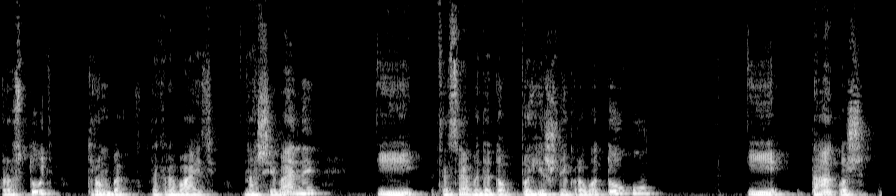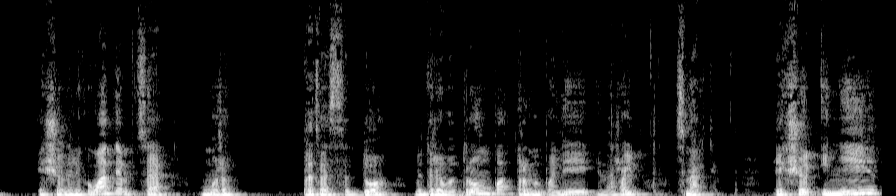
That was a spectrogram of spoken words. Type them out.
ростуть, тромби закривають наші вени, і це все веде до погіршення кровотоку. І також, якщо не лікувати, це може призвести до відриву тромба, тромболії і, на жаль, смерті. Якщо і ні,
